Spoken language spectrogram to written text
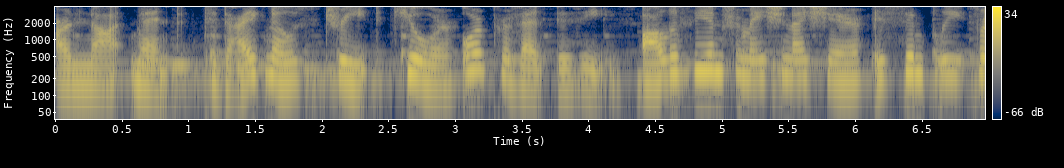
are not meant to diagnose, treat, cure, or prevent disease. All of the information I share is simply for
